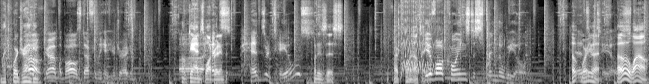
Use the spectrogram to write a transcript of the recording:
My poor dragon. Oh god, the balls definitely hit your dragon. Oh, Dan just walked right heads, Heads or tails? What is this? Five point, I'll take it. Give all coins to spin the wheel. Oh, where are you at? tails? Oh, wow.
